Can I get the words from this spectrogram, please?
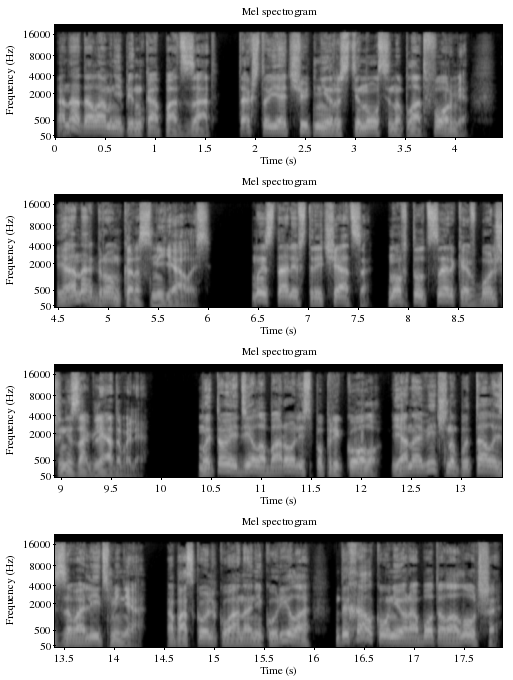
она дала мне пинка под зад, так что я чуть не растянулся на платформе, и она громко рассмеялась. Мы стали встречаться, но в ту церковь больше не заглядывали. Мы то и дело боролись по приколу, и она вечно пыталась завалить меня, а поскольку она не курила, дыхалка у нее работала лучше,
